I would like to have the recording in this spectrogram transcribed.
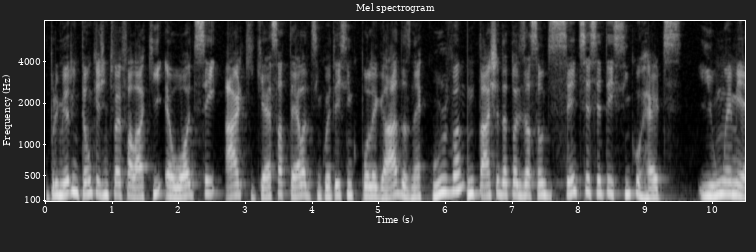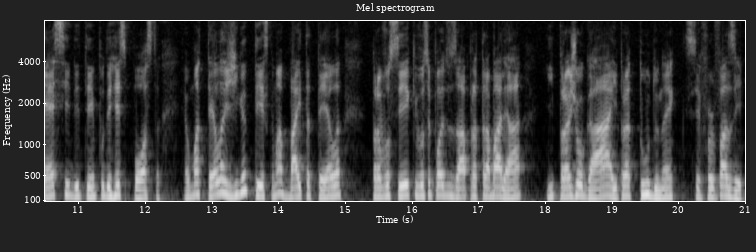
O primeiro então que a gente vai falar aqui é o Odyssey Arc, que é essa tela de 55 polegadas, né, curva, com taxa de atualização de 165 Hz e 1 ms de tempo de resposta. É uma tela gigantesca, uma baita tela para você que você pode usar para trabalhar e para jogar e para tudo, né, que você for fazer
